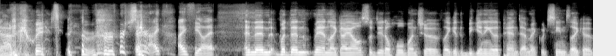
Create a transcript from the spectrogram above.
inadequate. sure i i feel it and then but then man like i also did a whole bunch of like at the beginning of the pandemic which seems like a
